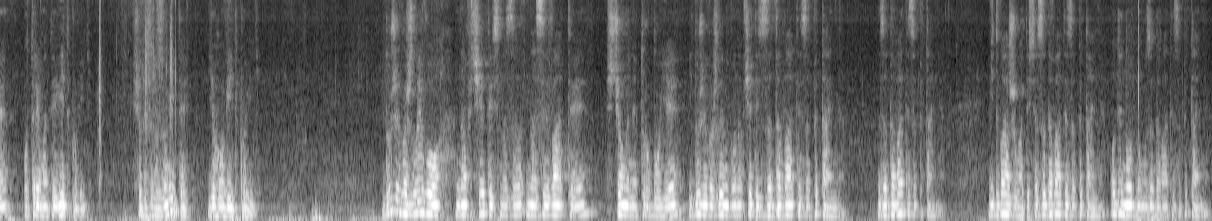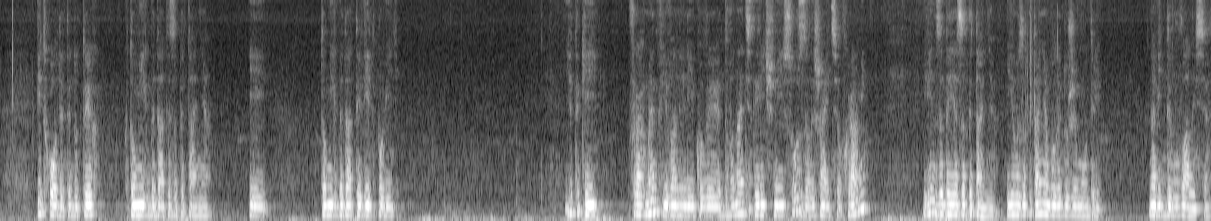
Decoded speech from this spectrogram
отримати відповідь, щоб зрозуміти Його відповідь. Дуже важливо навчитись називати, що мене турбує, і дуже важливо навчитись задавати запитання. Задавати запитання. Відважуватися, задавати запитання, один одному задавати запитання, підходити до тих, хто міг би дати запитання, і хто міг би дати відповідь. Є такий фрагмент в Євангелії, коли 12-річний Ісус залишається в храмі, і Він задає запитання. Його запитання були дуже мудрі. Навіть дивувалися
